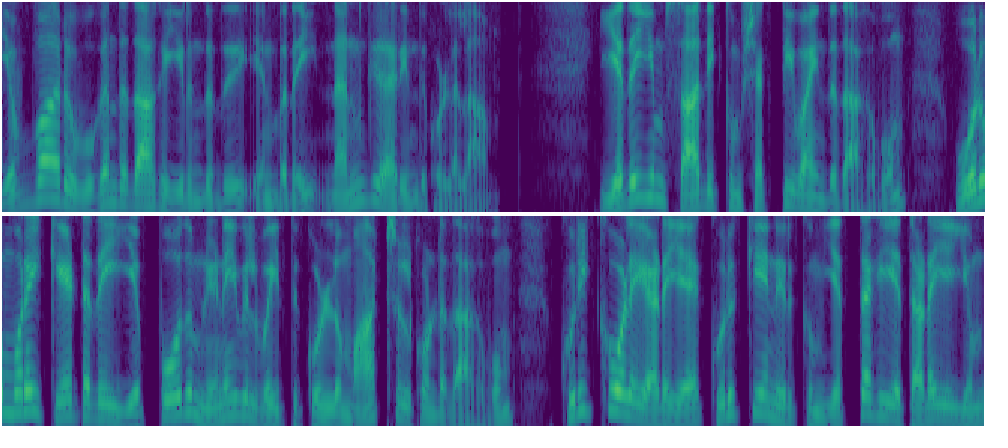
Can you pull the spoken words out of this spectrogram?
எவ்வாறு உகந்ததாக இருந்தது என்பதை நன்கு அறிந்து கொள்ளலாம். எதையும் சாதிக்கும் சக்தி வாய்ந்ததாகவும் ஒருமுறை கேட்டதை எப்போதும் நினைவில் வைத்துக் கொள்ளும் ஆற்றல் கொண்டதாகவும் குறிக்கோளை அடைய குறுக்கே நிற்கும் எத்தகைய தடையையும்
